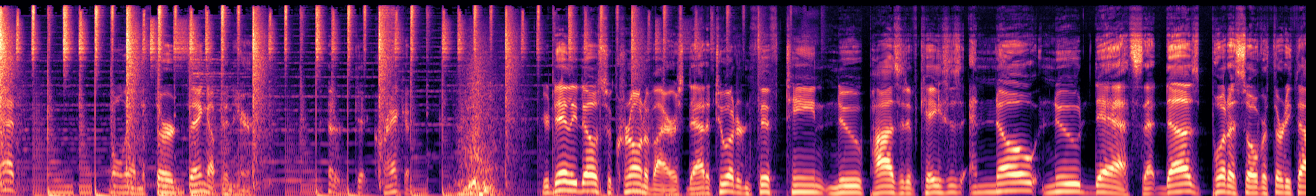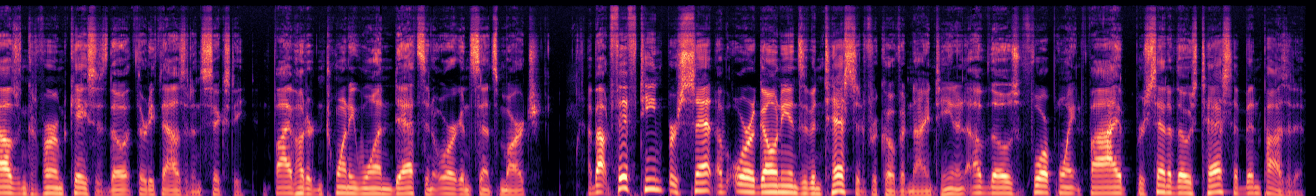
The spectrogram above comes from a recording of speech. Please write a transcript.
Yeah, only on the third thing up in here. Better get cranking. Your daily dose of coronavirus data 215 new positive cases and no new deaths. That does put us over 30,000 confirmed cases, though at 30,060. 521 deaths in Oregon since March. About 15% of Oregonians have been tested for COVID 19, and of those, 4.5% of those tests have been positive.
